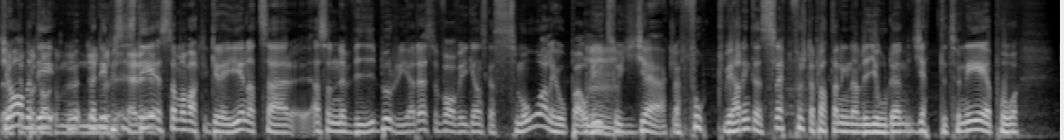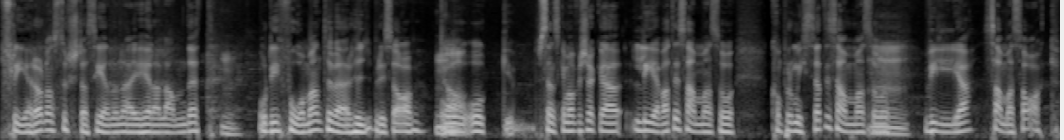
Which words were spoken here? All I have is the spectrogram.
Ja, att men det, om ny men, men det är precis det som har varit grejen. Att så här, alltså när vi började så var vi ganska små allihopa och det gick så Mm. jäkla fort. Vi hade inte ens släppt första plattan innan vi gjorde en jätteturné på flera av de största scenerna i hela landet. Mm. Och det får man tyvärr hybris av. Ja. Och, och sen ska man försöka leva tillsammans och kompromissa tillsammans och Mm. vilja samma sak.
